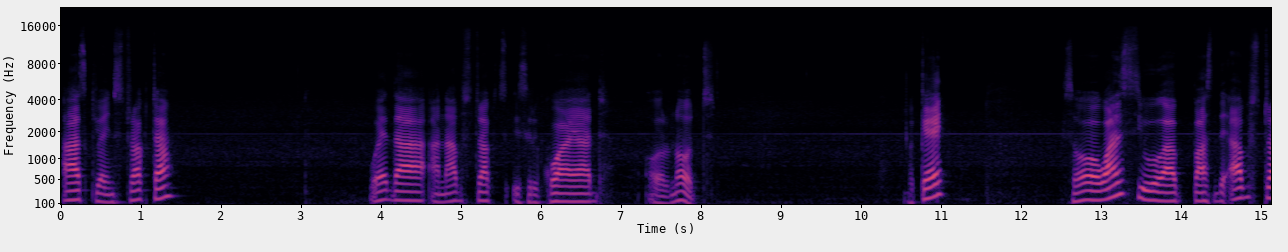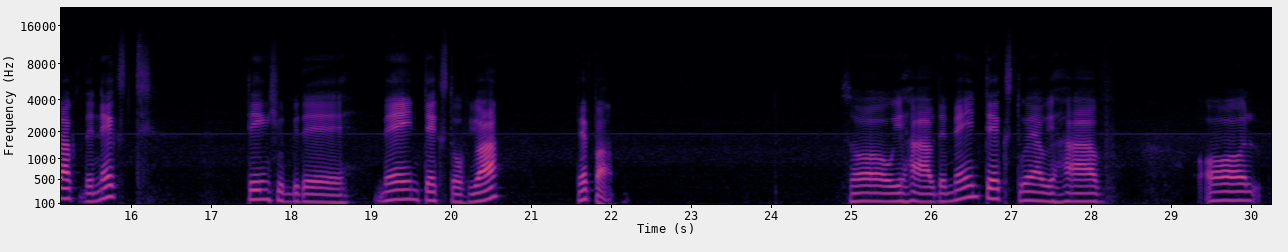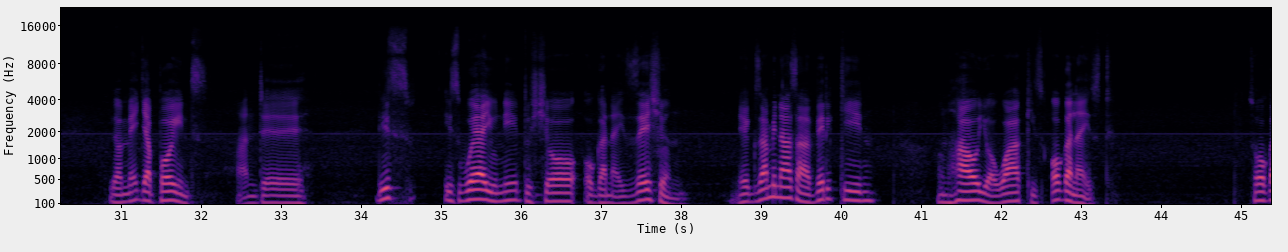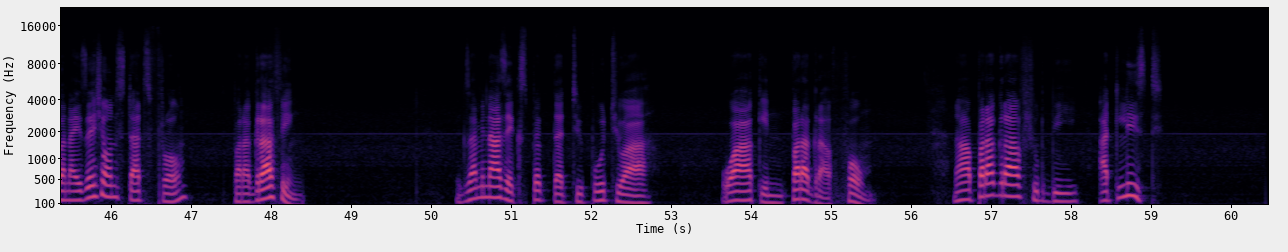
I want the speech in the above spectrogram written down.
ask your instructor whether an abstract is required or not. Okay? So once you have passed the abstract the next thing should be the main text of your paper. So we have the main text where we have all your major points. And uh, this is where you need to show organization. The examiners are very keen on how your work is organized. So organization starts from paragraphing examiners expect that you put your work in paragraph form. Now a paragraph should be at least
